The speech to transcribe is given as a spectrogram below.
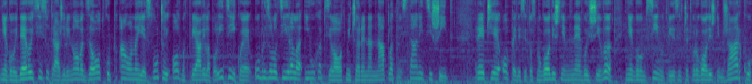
Njegovoj devojci su tražili novac za otkup, a ona je slučaj odmah prijavila policiji koja je ubrzo locirala i uhapsila otmičare na naplatnoj stanici Šid. Reč je o 58-godišnjem Nebojši V, njegovom sinu 34-godišnjem Žarku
